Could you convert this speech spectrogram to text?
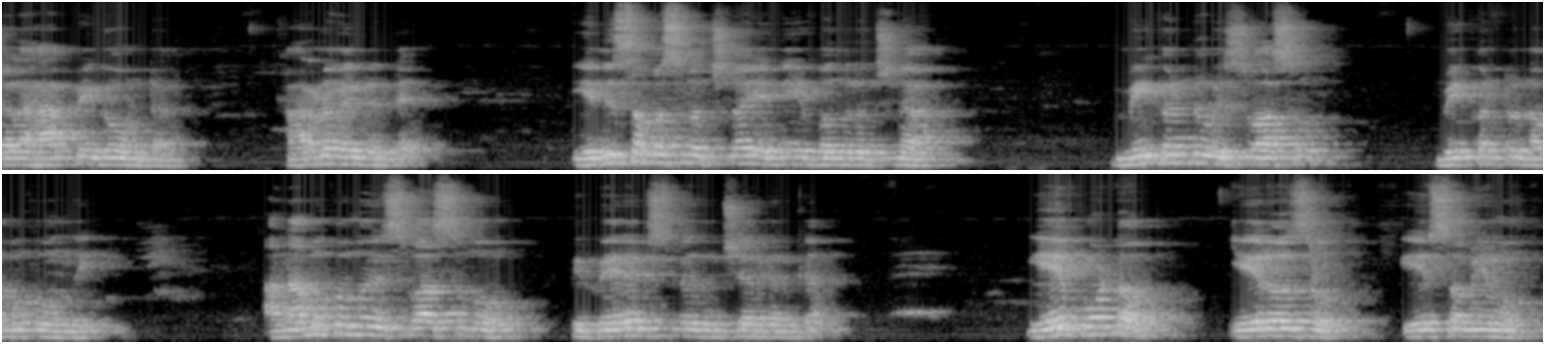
చాలా హ్యాపీగా ఉంటారు. కారణం ఏంటంటే ఎన్ని సమస్యలు వచ్చినా ఎన్ని ఇబ్బందులు వచ్చినా మీకంటూ విశ్వాసం మీకంటూ నమ్మకం ఉంది. ఆ నమ్మకము విశ్వాసము మీ పేరెంట్స్ మీద ఉంచారు కనుక ఏ పూట ఏ రోజు ఏ సమయమో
